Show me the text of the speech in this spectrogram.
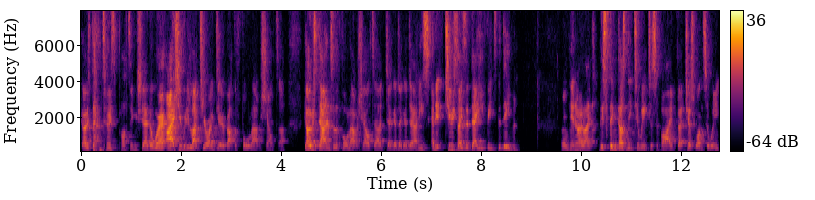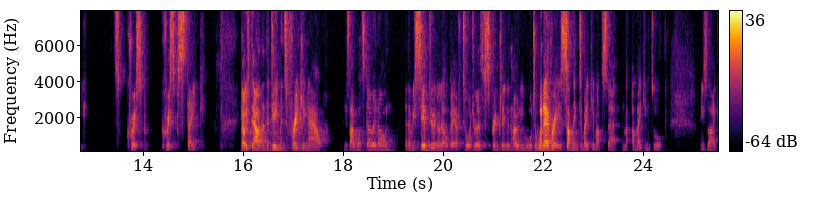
goes down to his potting shed, or where I actually really liked your idea about the fallout shelter. Goes down into the fallout shelter, dugga dugga down. He's and it Tuesday's the day he feeds the demon. Okay. You know, like this thing does need to eat to survive, but just once a week. It's crisp, crisp steak. Goes down there, the demon's freaking out. He's like, what's going on? And then we see him doing a little bit of torture, sprinkling with holy water, whatever it is, something to make him upset and uh, make him talk. He's like,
